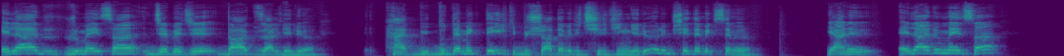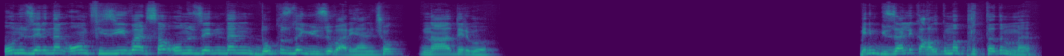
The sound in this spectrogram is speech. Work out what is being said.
Ela Rümeysa Cebeci daha güzel geliyor. Ha bu demek değil ki Büşra Develi çirkin geliyor. Öyle bir şey demek istemiyorum. Yani Ela Rümeysa 10 üzerinden 10 fiziği varsa 10 üzerinden 9'da yüzü var yani. Çok nadir bu. Benim güzellik algıma pırtladın mı?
